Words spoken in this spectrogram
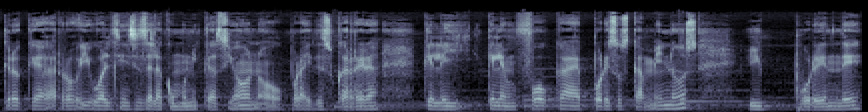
creo que agarró igual ciencias de la comunicación o por ahí de su carrera que le, que le enfoca por esos caminos y por ende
